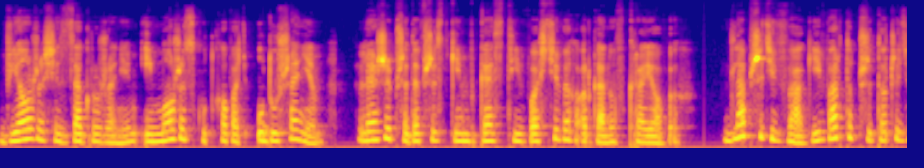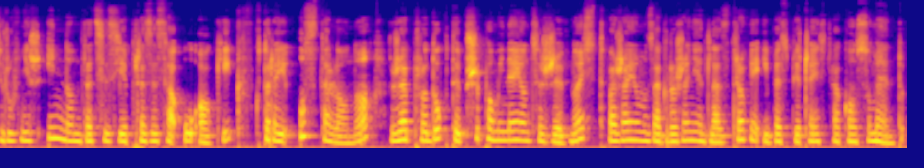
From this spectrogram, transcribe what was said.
wiąże się z zagrożeniem i może skutkować uduszeniem, leży przede wszystkim w gestii właściwych organów krajowych. Dla przeciwwagi warto przytoczyć również inną decyzję prezesa UOKiK, w której ustalono, że produkty przypominające żywność stwarzają zagrożenie dla zdrowia i bezpieczeństwa konsumentów.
